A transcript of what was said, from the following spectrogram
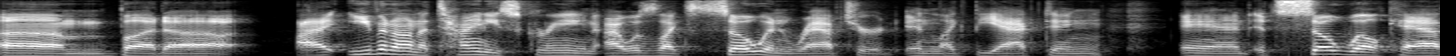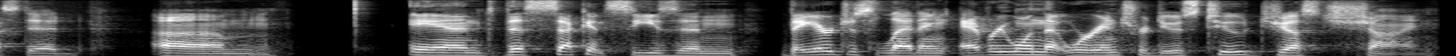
Um, but uh, I even on a tiny screen, I was like so enraptured in like the acting, and it's so well casted. Um, and this second season, they are just letting everyone that we're introduced to just shine.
